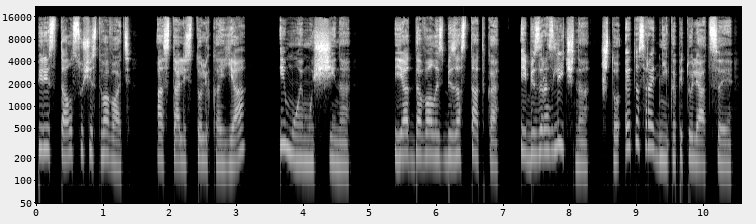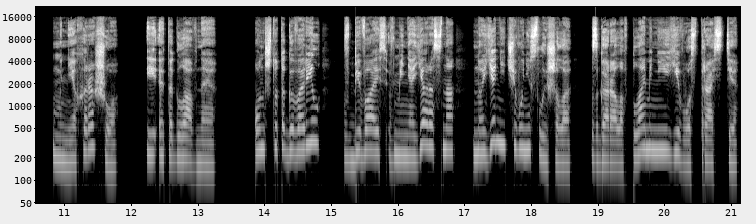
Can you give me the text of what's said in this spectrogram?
перестал существовать. Остались только я и мой мужчина. Я отдавалась без остатка и безразлично, что это сродни капитуляции. Мне хорошо. И это главное. Он что-то говорил, вбиваясь в меня яростно, но я ничего не слышала, сгорала в пламени его страсти.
